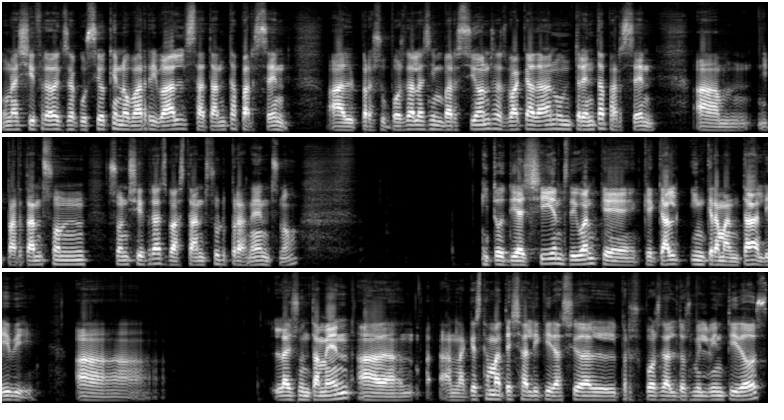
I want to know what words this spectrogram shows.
una xifra d'execució que no va arribar al 70%. El pressupost de les inversions es va quedar en un 30%. Um, I per tant són, són xifres bastant sorprenents. No? I tot i així ens diuen que, que cal incrementar l'IBI. Uh, L'Ajuntament, uh, en aquesta mateixa liquidació del pressupost del 2022,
